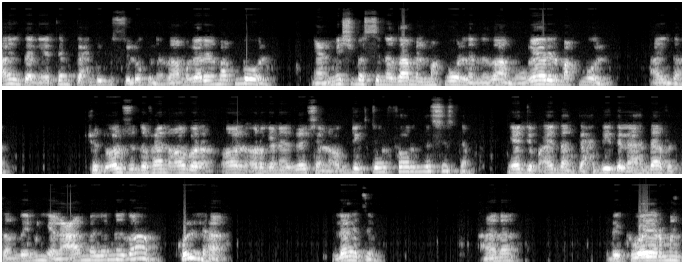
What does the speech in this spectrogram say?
أيضا يتم تحديد السلوك النظام غير المقبول. يعني مش بس النظام المقبول للنظام وغير المقبول. أيضا should also define overall organizational objective for the system. يجب أيضا تحديد الأهداف التنظيمية العامة للنظام كلها. لازم. أنا requirement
